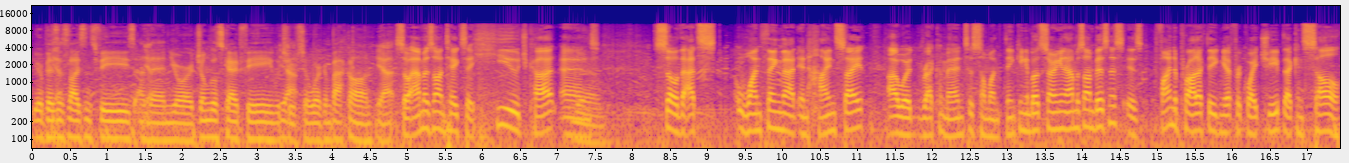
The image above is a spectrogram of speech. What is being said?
your business license fees and Yeah. then your Jungle Scout fee, which you're still working back on. Yeah, so Amazon takes a huge cut, and so that's one thing that, in hindsight, I would recommend to someone thinking about starting an Amazon business is find a product that you can get for quite cheap that can sell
